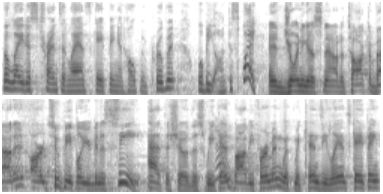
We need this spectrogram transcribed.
the latest trends in landscaping and home improvement will be on display. And joining us now to talk about it are two people you're going to see at the show this weekend Bobby Fuhrman with McKenzie Landscaping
